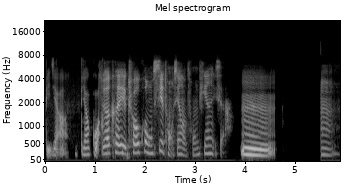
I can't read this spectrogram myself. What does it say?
比较比较广觉，得可以抽空系统性的重听一下。嗯。嗯，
